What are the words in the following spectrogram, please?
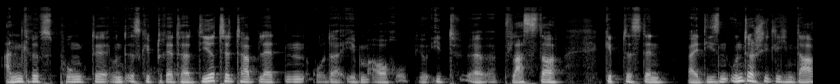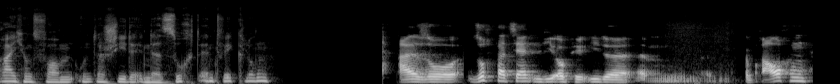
Angriffspunkte und es gibt retardierte Tabletten oder eben auch Opioidpflaster. Äh, gibt es denn bei diesen unterschiedlichen Darreichungsformen Unterschiede in der Suchtentwicklung? Also Suchtpatienten, die Opioide ähm, gebrauchen,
